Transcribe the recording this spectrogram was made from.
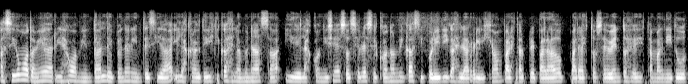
así como también el riesgo ambiental depende de la intensidad y las características de la amenaza y de las condiciones sociales, económicas y políticas de la religión para estar preparado para estos eventos de esta magnitud.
